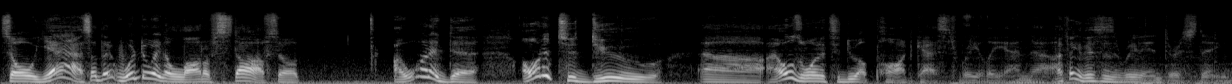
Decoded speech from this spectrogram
So yeah, so we're doing a lot of stuff. So I wanted to, I wanted to do uh, I always wanted to do a podcast, really, and uh, I think this is really interesting.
